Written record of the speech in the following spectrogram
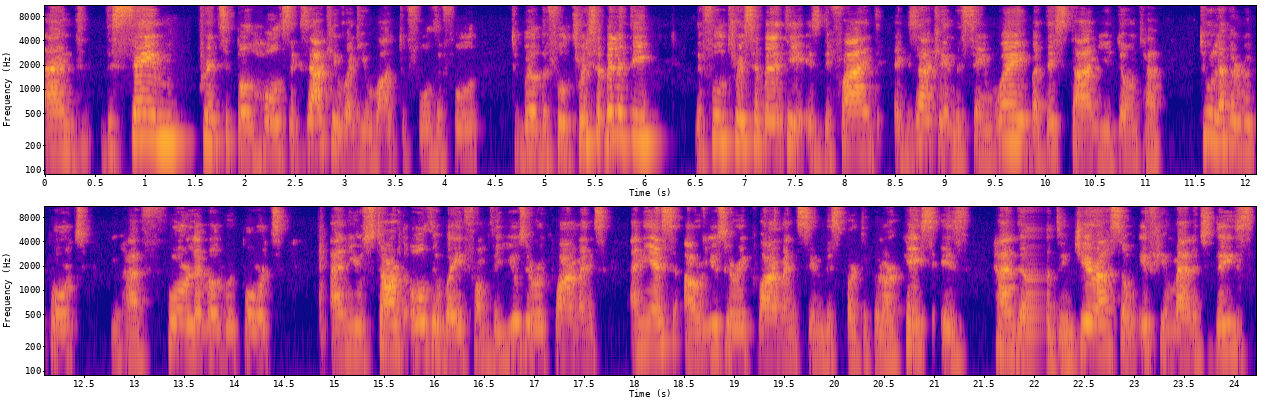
and the same principle holds exactly when you want to the full to build the full traceability. The full traceability is defined exactly in the same way, but this time you don't have two-level reports, you have four-level reports, and you start all the way from the user requirements and yes, our user requirements in this particular case is handled in Jira. So if you manage these,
